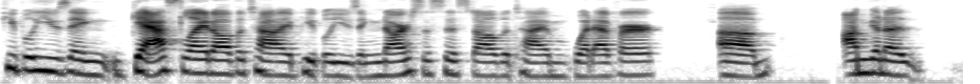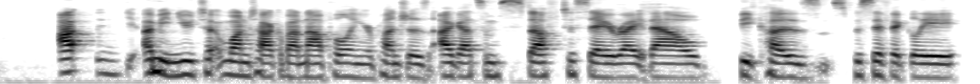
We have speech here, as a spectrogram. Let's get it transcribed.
people using gaslight all the time, people using narcissist all the time, whatever. Um, I'm gonna. I, I mean, you t- want to talk about not pulling your punches. I got some stuff to say right now because specifically,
